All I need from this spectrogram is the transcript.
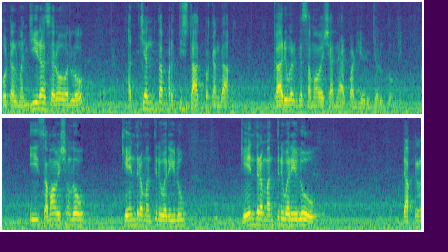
హోటల్ మంజీరా సరోవర్లో అత్యంత ప్రతిష్టాత్మకంగా కార్యవర్గ సమావేశాన్ని ఏర్పాటు చేయడం జరుగుతుంది. ఈ సమావేశంలో కేంద్ర మంత్రివర్యులు కేంద్ర మంత్రివర్యులు డాక్టర్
